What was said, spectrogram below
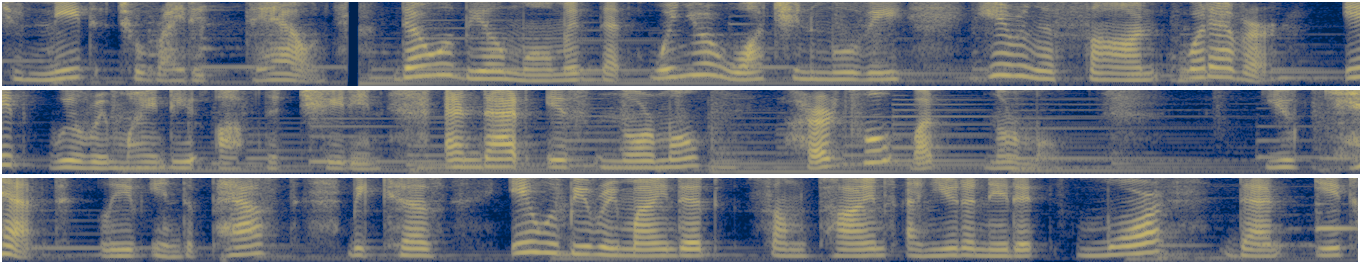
you need to write it down. There will be a moment that when you're watching a movie, hearing a song, whatever, it will remind you of the cheating. And that is normal, hurtful, but normal. You can't live in the past because it will be reminded sometimes and you don't need it more than it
